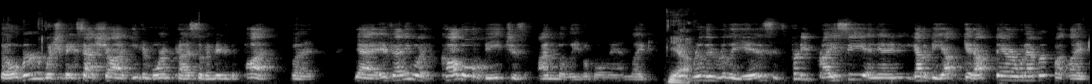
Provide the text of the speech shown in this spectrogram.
sober, which makes that shot even more impressive and maybe the putt, but yeah, if anyone, Cobble Beach is unbelievable, man. Like, yeah. it really, really is. It's pretty pricey, and then you got to be up, get up there or whatever. But like,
